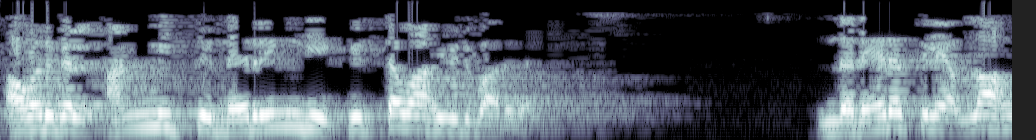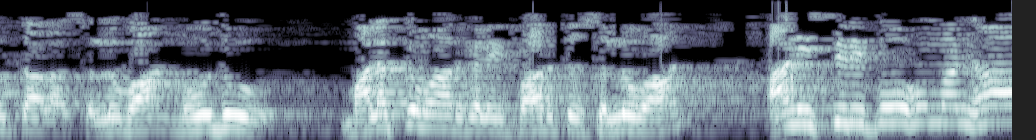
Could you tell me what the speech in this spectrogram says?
அவர்கள் அன்னித்து நெருங்கி கிட்டவாகி விடுவார்கள். இந்த நேரத்திலே அல்லாஹு தாலா சொல்லுவான் நூது மலக்குமார்களை பார்த்து சொல்லுவான் அனிஸ்திரி போகும் அன்ஹா.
